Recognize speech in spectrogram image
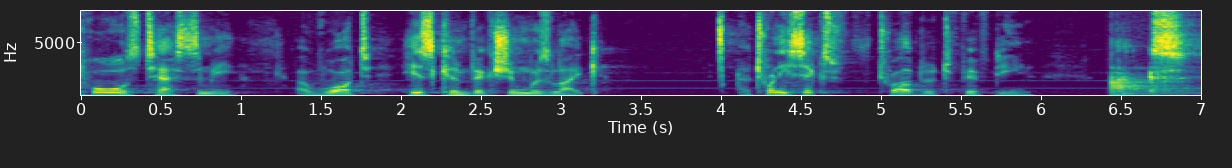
Paul's testimony of what his conviction was like. Uh, 26, 12 to 15. Acts.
